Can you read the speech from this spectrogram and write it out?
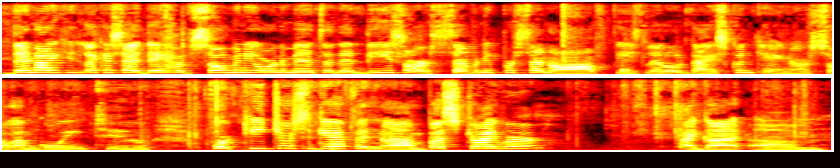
Then I, like I said, they have so many ornaments and then these are 70% off, these little nice containers. So I'm going to, for teacher's gift and um, bus driver, I got, um,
